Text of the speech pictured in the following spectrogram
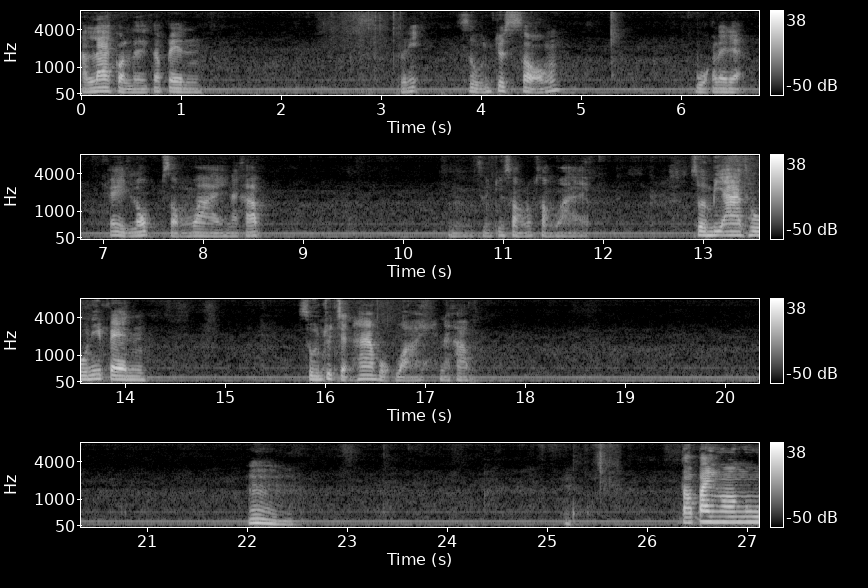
อันแรกก่อนเลยก็เป็น ตัวนี้ 0.2 บวกอะไรเนี่ยเอ้ยลบ 2y นะครับ 0.2 ลบ 2y ส่วน br2 นี่เป็น 0.75 บวก y นะครับ อืม ต่อไปงองู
